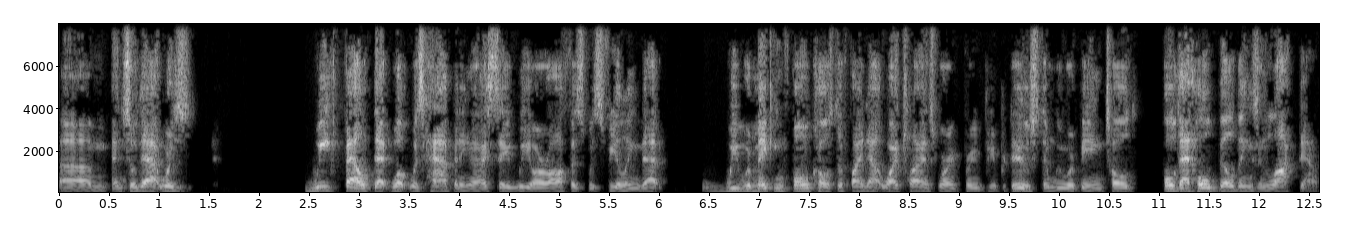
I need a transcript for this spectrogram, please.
Um, and so that was, we felt that what was happening, and I say we, our office was feeling that we were making phone calls to find out why clients weren't being produced, and we were being told, oh, that whole building's in lockdown.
